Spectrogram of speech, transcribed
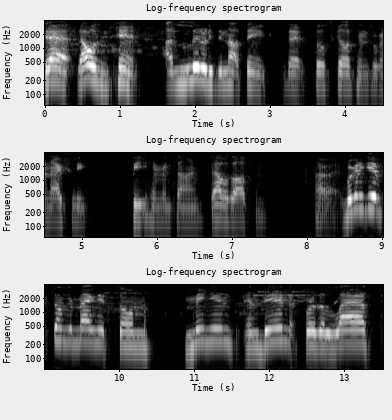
That that was intense. I literally did not think that those skeletons were to actually beat him in time. That was awesome. Alright, we're to give Thunder Magnet some minions. And then for the last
